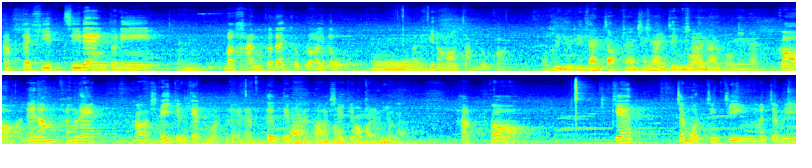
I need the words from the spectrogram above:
ครับแต่ขีดสีแดงตัวนี้บางคันก็ได้เกือบร้อยโลโอ้อันนี้พี่ต้องลองจับดูก่อน ก็คืออยู่ที่การจับการใช้งานจริงด้วยนะใช่ตรงนี้นะก็แนะนำครั้งแรกก็ใช้จนแก๊สหมดเลยนะครับเติมเต็มอ่าถังต้องก็ใช้จนประมาณแก๊สนั้นหอมยู่ดแล้วครับก็แก๊สจะหมดจริง ๆ มันจะมี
